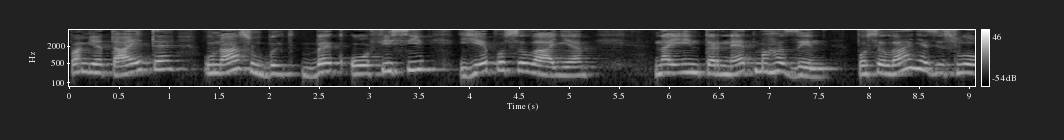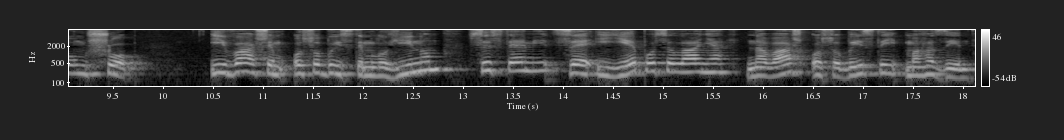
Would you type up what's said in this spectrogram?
Пам'ятаєте, у нас в бек-офісі є посилання на інтернет-магазин, посилання зі словом «Shop» і вашим особистим логіном в системі це і є посилання на ваш особистий магазин.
